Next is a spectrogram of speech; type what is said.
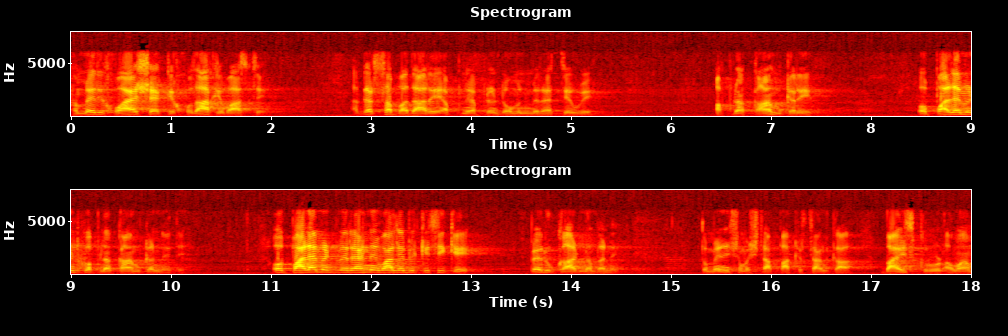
हम, मेरी ख्वाहिश है कि खुदा के वास्ते अगर सब अदारे अपने अपने डोमेन में रहते हुए अपना काम करें और पार्लियामेंट को अपना काम करने दें। और पार्लियामेंट में रहने वाले भी किसी के पैरोकार न बने। तो मैं नहीं समझता पाकिस्तान का 22 करोड़ अवाम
